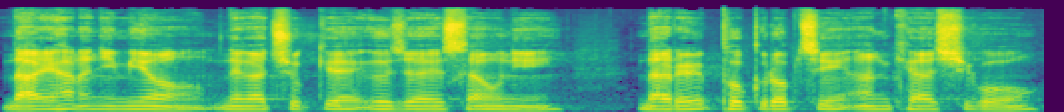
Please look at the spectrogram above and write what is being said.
나의 하나님이여 내가 주께 의지하사오니 나를 부끄럽지 않게 하시고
